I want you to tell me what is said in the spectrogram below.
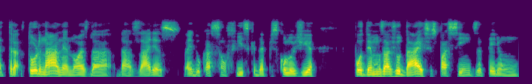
é, tornar, né, nós da, das áreas da educação física e da psicologia, podemos ajudar esses pacientes a terem um,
